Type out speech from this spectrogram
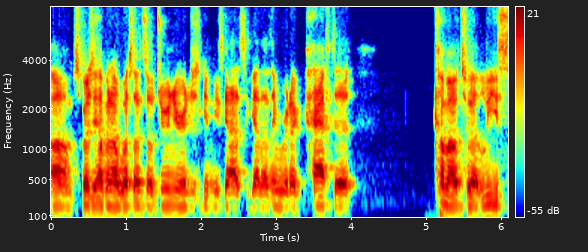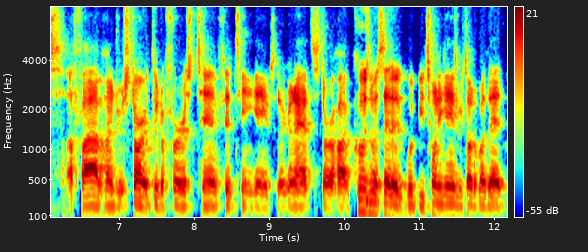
um, especially helping out Wes Unseld Jr. and just getting these guys together. I think we're gonna have to come out to at least a 500 start through the first 10, 15 games. So they're going to have to start hot. Kuzma said it would be 20 games. We talked about that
